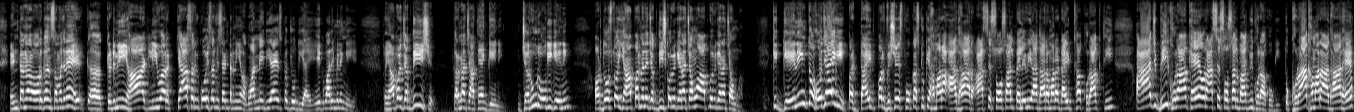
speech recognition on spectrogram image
इंटरनल ऑर्गन समझ रहे हैं किडनी हार्ट लीवर क्या सर्विस कोई सर्विस सेंटर नहीं है। भगवान ने दिया है, इसका जो दिया है, एक बार ही मिलेंगे ये। तो यहाँ पर जगदीश करना चाहते हैं गेनिंग ज़रूर होगी गेनिंग और दोस्तों, यहाँ पर मैंने जगदीश को भी कहना चाहूँगा, आपको भी कहना चाहूँगा। कि गेनिंग तो हो जाएगी पर डाइट पर विशेष फोकस क्योंकि हमारा आधार आज से सौ साल पहले भी आधार हमारा डाइट था खुराक थी। आज भी खुराक है और आज से सौ साल बाद भी खुराक होगी। तो खुराक हमारा आधार है।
